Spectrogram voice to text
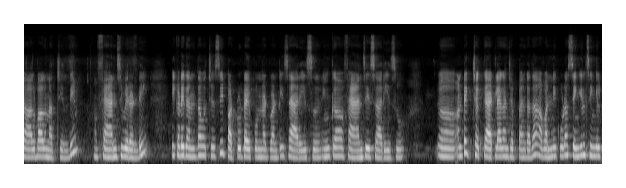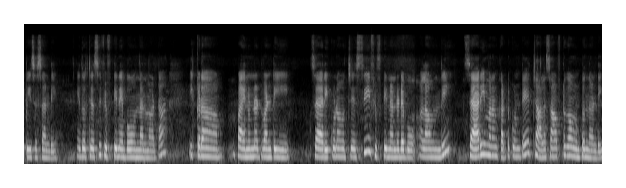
చాలా బాగా నచ్చింది. ఫ్యాన్సీ వేర్ అండి ఇక్కడ ఇదంతా వచ్చేసి పట్టు టైప్ ఉన్నటువంటి శారీస్ ఇంకా ఫ్యాన్సీ శారీసు. అంటే క్యాట్లాగ్ అని చెప్పాను కదా అవన్నీ కూడా సింగిల్ సింగిల్ పీసెస్ అండి. ఇది వచ్చేసి ఫిఫ్టీన్ ఎబో ఉందన్నమాట. ఇక్కడ పైన ఉన్నటువంటి శారీ కూడా వచ్చేసి ఫిఫ్టీన్ హండ్రెడ్ ఎబో అలా ఉంది. శారీ మనం కట్టుకుంటే చాలా సాఫ్ట్గా ఉంటుందండి.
